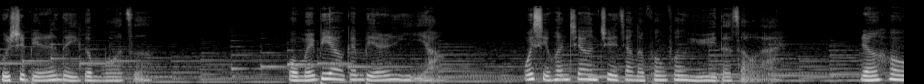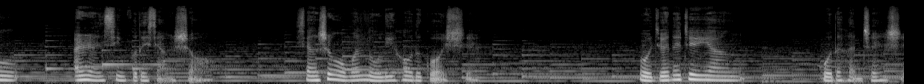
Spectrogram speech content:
不是别人的一个模子，我没必要跟别人一样。我喜欢这样倔强的风风雨雨的走来，然后安然幸福的享受，享受我们努力后的果实。我觉得这样活得很真实。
